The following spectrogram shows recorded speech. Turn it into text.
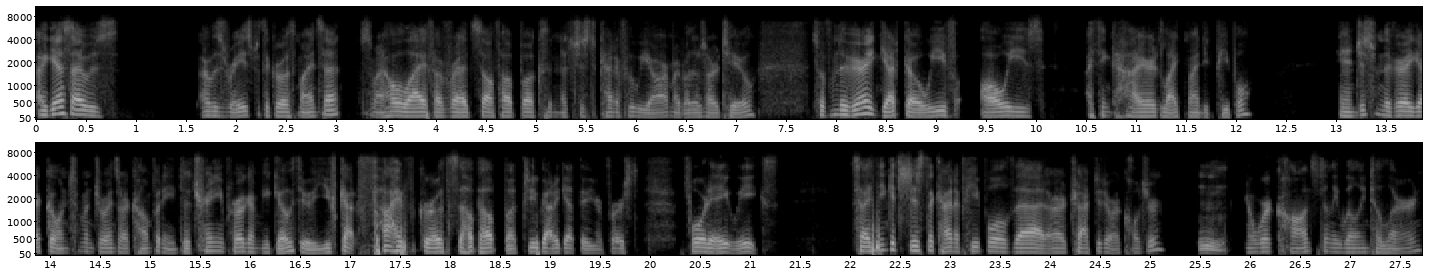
i guess i was i was raised with a growth mindset so my whole life i've read self-help books and that's just kind of who we are my brothers are too so from the very get-go we've always i think hired like-minded people and just from the very get go, when someone joins our company, the training program you go through, you've got five growth self help books you've got to get through your first four to eight weeks. So I think it's just the kind of people that are attracted to our culture. Mm. And we're constantly willing to learn.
